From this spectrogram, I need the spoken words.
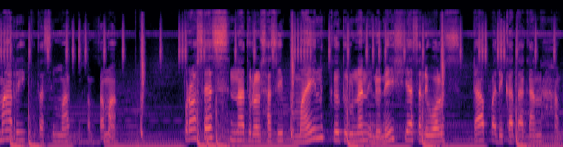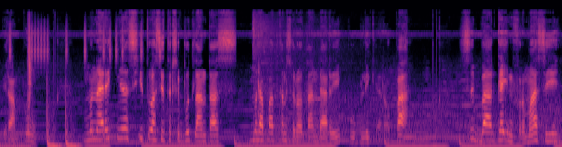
mari kita simak bersama-sama. Proses naturalisasi pemain keturunan Indonesia Sandy Walsh dapat dikatakan hampir rampung. Menariknya situasi tersebut lantas mendapatkan sorotan dari publik Eropa. Sebagai informasi,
